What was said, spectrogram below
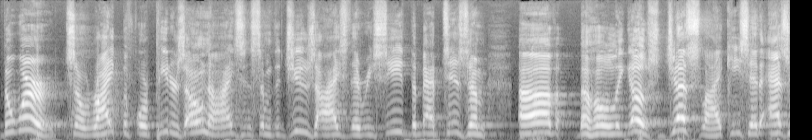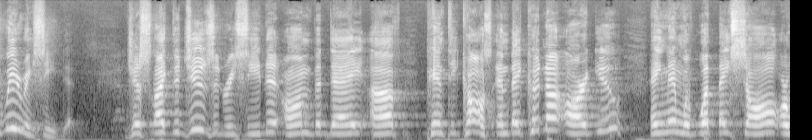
the word. So, right before Peter's own eyes and some of the Jews' eyes, they received the baptism of the Holy Ghost, just like he said, as we received it. Just like the Jews had received it on the day of Pentecost. And they could not argue amen, with what they saw or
